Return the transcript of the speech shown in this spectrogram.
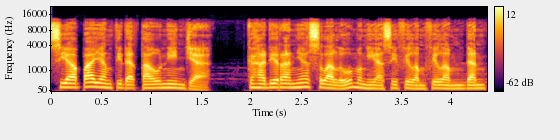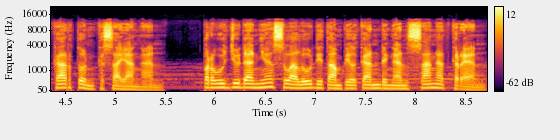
Siapa yang tidak tahu ninja? Kehadirannya selalu menghiasi film-film dan kartun kesayangan. Perwujudannya selalu ditampilkan dengan sangat keren.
